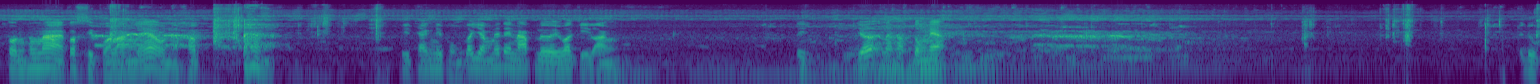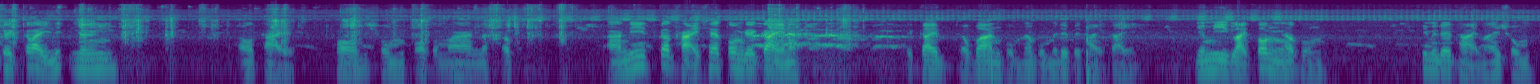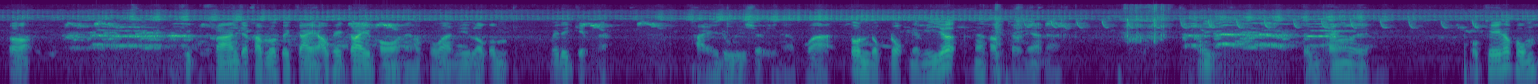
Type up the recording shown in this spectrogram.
ต้นข้างหน้าก็สิบกว่าลังแล้วนะครับ ที่แท้งนี่ผมก็ยังไม่ได้นับเลยว่ากี่รัง ติดเยอะนะครับตรงเนี้ยไปดูใกล้ๆนิดนึง เอาถ่ายพอชมพอประมาณนะครับ อันนี้ก็ถ่ายแค่ต้นใกล้ๆนะใกล้ๆแถวบ้านผมนะ ผมไม่ได้ไปถ่ายไกล ยังมีอีกหลายต้นครับผมที่ไม่ได้ถ่ายมาให้ชมก็ ทุกครั้งจะขับรถไปไกลเอาแค่ใกล้พอนะครับ เพราะว่านี้เราก็ไม่ได้เก็บนะถ่ายให้ดูเฉยๆนะครับ ว่าต้นดกๆเนี่ยมีเยอะนะครับแถวเนี้ยนะเป็นแท้งเลย โอเคครับผม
